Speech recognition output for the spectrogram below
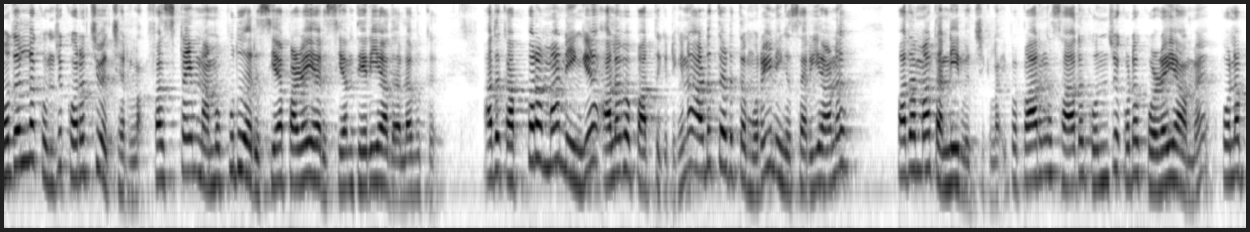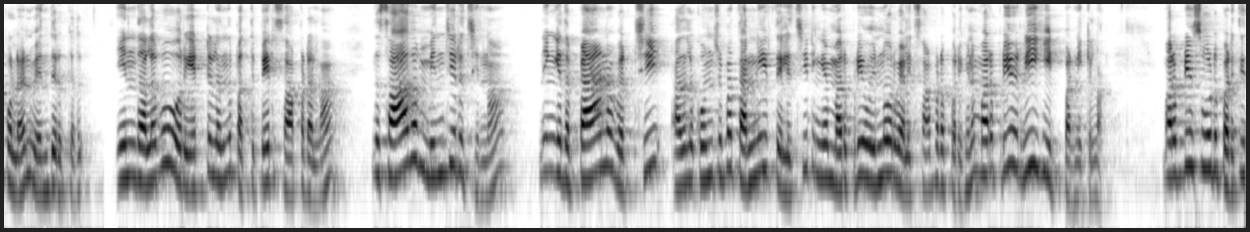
முதல்ல கொஞ்சம் குறைச்சி வச்சிடலாம் ஃபஸ்ட் டைம் நம்ம புது அரிசியாக பழைய அரிசியான்னு தெரியாத அளவுக்கு. அதுக்கப்புறமா நீங்கள் அளவை பார்த்துக்கிட்டிங்கன்னா அடுத்தடுத்த முறை நீங்கள் சரியான பதமாக தண்ணீர் வச்சுக்கலாம். இப்போ பாருங்கள் சாதம் கொஞ்சம் கூட குழையாமல் பொல பொலன்னு வெந்திருக்குது. இந்த அளவு ஒரு எட்டுலேருந்து பத்து பேர் சாப்பிடலாம். இந்த சாதம் மிஞ்சிருச்சுன்னா நீங்கள் இதை பேனை வச்சு அதில் கொஞ்சமாக தண்ணீர் தெளித்து நீங்கள் மறுபடியும் இன்னொரு வேலைக்கு சாப்பிட போகிறீங்கன்னா மறுபடியும் ரீஹீட் பண்ணிக்கலாம். மறுபடியும் சூடுபடுத்தி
